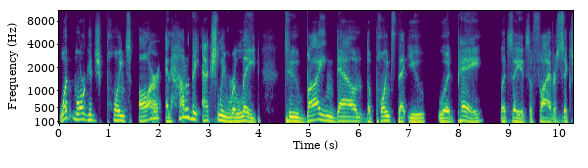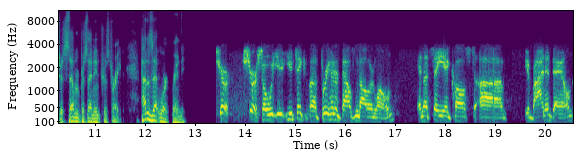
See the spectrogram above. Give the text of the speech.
what mortgage points are and how do they actually relate to buying down the points that you would pay. Let's say it's a five or six or seven percent interest rate. How does that work, Randy? Sure, sure. So you, you take a three hundred thousand dollar loan, and let's say it costs uh, you're buying it down,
